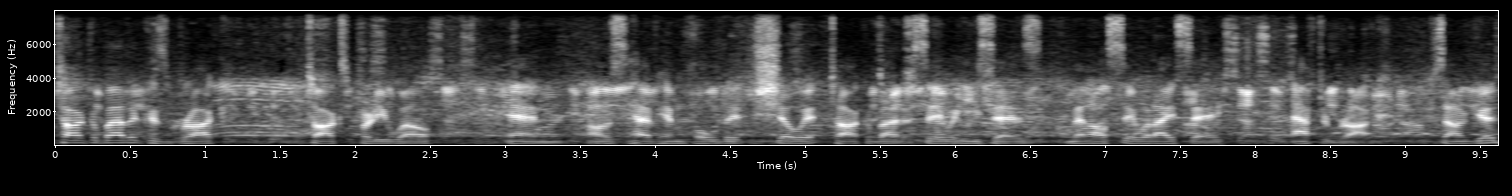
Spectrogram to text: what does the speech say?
talk about it because Brock talks pretty well and I'll just have him hold it, show it, talk about it, say what he says, and then I'll say what I say after Brock. Sound good?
